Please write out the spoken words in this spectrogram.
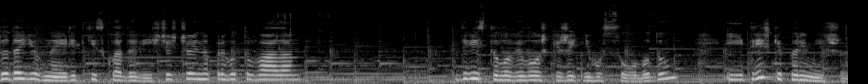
Додаю в неї рідкі складові, що щойно приготувала, 2 столові ложки житнього солоду і трішки перемішую.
